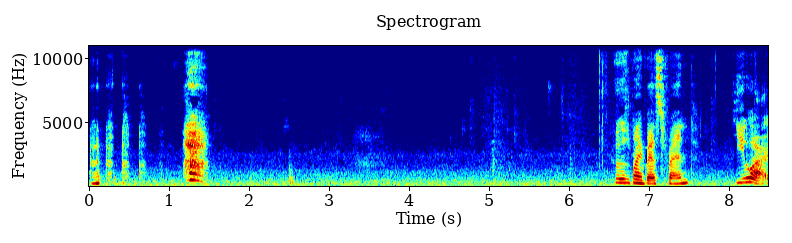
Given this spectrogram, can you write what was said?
Who's my best friend? You are.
